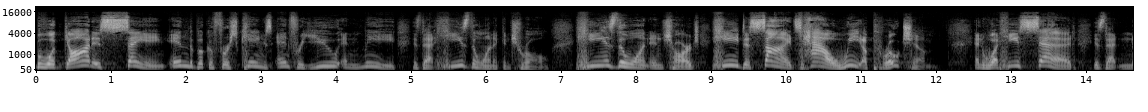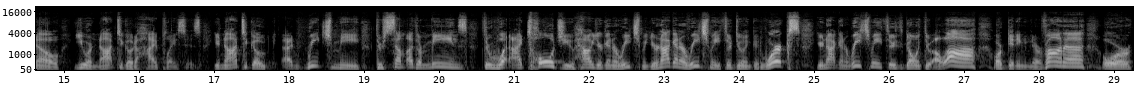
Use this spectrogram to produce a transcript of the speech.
But what God is saying in the book of First Kings and for you and me is that He's the one in control. He is the one in charge. He decides how we approach Him. And what he said is that no, you are not to go to high places. You're not to go uh, reach me through some other means, through what I told you how you're going to reach me. You're not going to reach me through doing good works. You're not going to reach me through going through Allah or getting nirvana or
